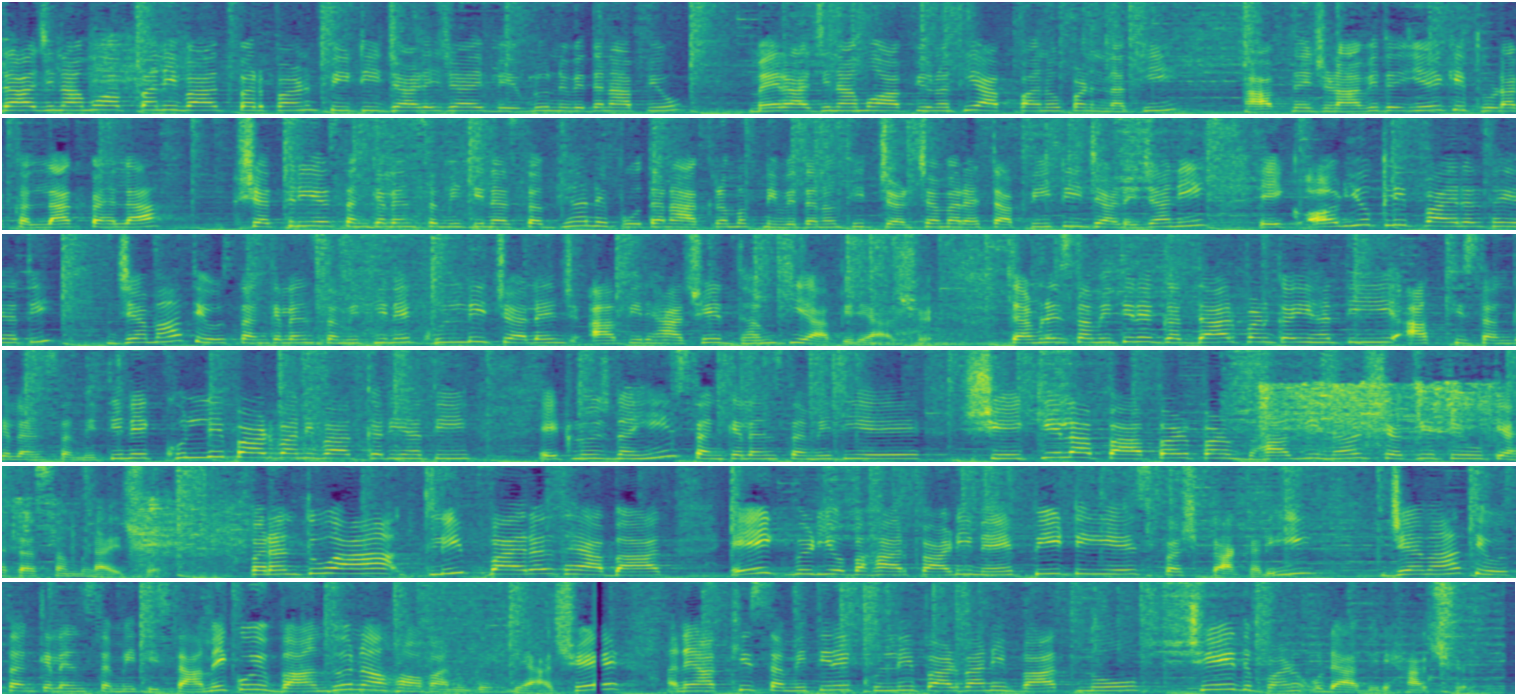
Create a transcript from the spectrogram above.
રાજીનામું આપવાની વાત પર પણ પીટી જાડેજાએ બેવડું નિવેદન આપ્યું. મેં રાજીનામું આપ્યું નથી, આપવાનું પણ નથી. આપને જણાવી દઈએ કે થોડા કલાક પહેલા ક્ષત્રિય સંકલન સમિતિના સભ્ય અને પોતાના આક્રમક નિવેદનોથી ચર્ચામાં રહેતા પીટી જાડેજાની એક ઓડિયો ક્લિપ વાયરલ થઈ હતી, જેમાં તેઓ સંકલન સમિતિને ખુલ્લી ચેલેન્જ આપી રહ્યા છે, ધમકી આપી રહ્યા છે. તેમણે સમિતિને ગદ્દાર પણ કહી હતી, આખી સંકલન સમિતિને ખુલ્લી પાડવાની વાત કરી હતી. એટલું જ નહીં, સંકલન સમિતિએ શેકેલા પાપડ પણ ભાગી ન શકે તેવું કહેતા સંભળાય છે. પરંતુ આ ક્લિપ વાયરલ થયા બાદ એક વીડિયો બહાર પાડીને પીટીએ સ્પષ્ટતા કરી જેમાં તેઓ સંકલન સમિતિ સામે કોઈ વાંધો ન હોવાનું કહી રહ્યા છે અને આખી સમિતિને ખુલ્લી પાડવાની વાતનો છેદ પણ ઉડાવી રહ્યા છે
